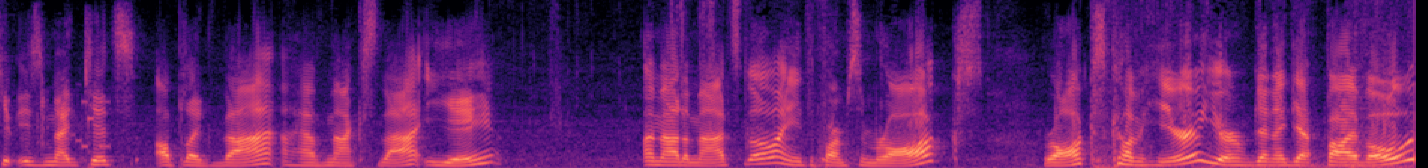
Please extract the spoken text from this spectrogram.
Keep these medkits up like that. I have maxed that, yay. I'm out of mats though, I need to farm some rocks. Rocks, come here, you're gonna get 5 0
